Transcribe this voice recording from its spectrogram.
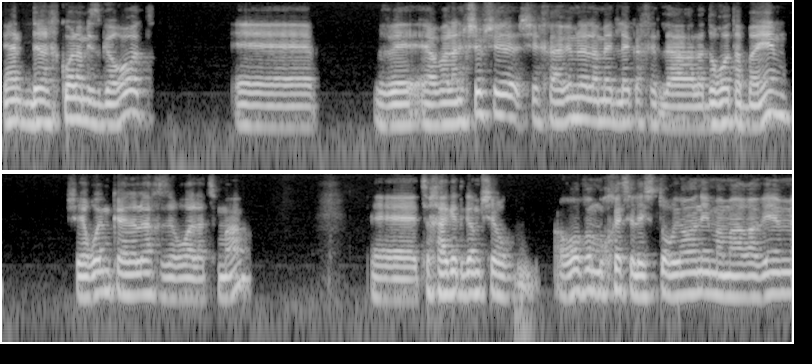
כן? דרך כל המסגרות. ו, אבל אני חושב ש, שחייבים ללמד לקח לדורות הבאים, שאירועים כאלה לא יחזרו על עצמם. צריך להגיד גם שהרוב המוחץ של ההיסטוריונים המערביים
